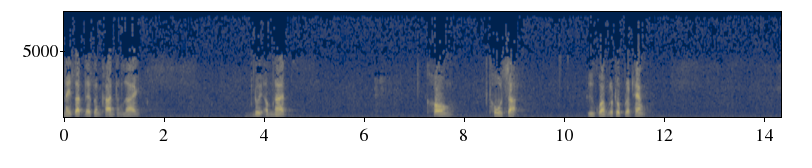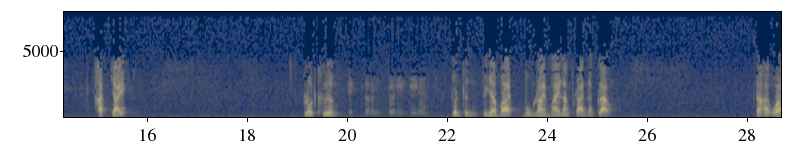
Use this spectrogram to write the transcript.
ในสัตว์และสังขารทั้งหลายโดยอำนาจ ของโทสะคือความกระทบกระแท่ง ขัดใจ โกรธเคือง จนถึงพยาบาทมุ่งร้ายหมายล้างผลาญดังกล่าว ถ้าหากว่า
